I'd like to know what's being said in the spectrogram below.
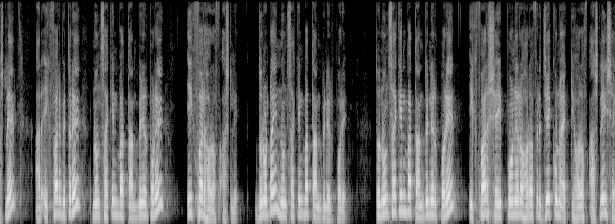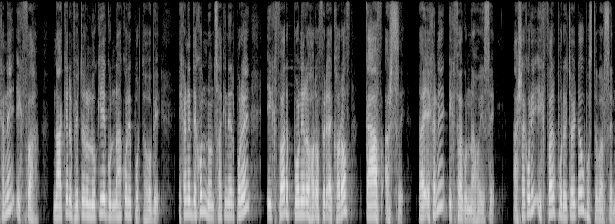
আসলে আর ইকফার ভিতরে নুন, সাকিন বা তানবিনের পরে ইকফার হরফ আসলে। দুটোটাই নুন, সাকিন বা তানবিনের পরে। তো নুন, সাকিন বা তানবিনের পরে ইকফার সেই পনেরো হরফের যে কোনো একটি হরফ আসলেই সেখানে ইকফা নাকের ভিতরে লুকিয়ে গুন্না করে পড়তে হবে। এখানে দেখুন, নুন, সাকিনের পরে ইকফার পনেরো হরফের এক হরফ কাফ আসছে। তাই এখানে ইকফা গুন্না হয়েছে। আশা করি ইকফার পরিচয়টাও বুঝতে পারছেন।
